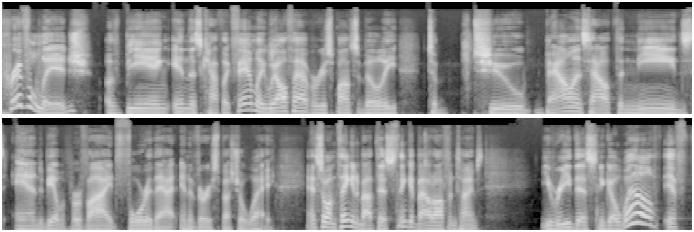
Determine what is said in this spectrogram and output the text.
privilege of being in this Catholic family, we also have a responsibility to to balance out the needs and to be able to provide for that in a very special way. And so I'm thinking about this. Think about oftentimes you read this and you go, well, if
